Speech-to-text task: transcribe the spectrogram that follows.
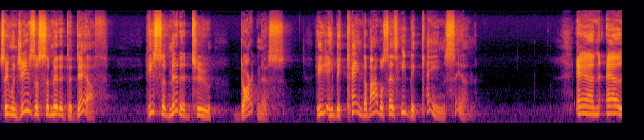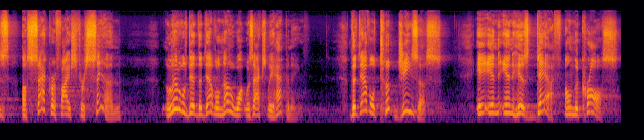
See, when Jesus submitted to death, he submitted to darkness. He, he became, the Bible says, he became sin. And as a sacrifice for sin, little did the devil know what was actually happening. The devil took Jesus in, in his death on the cross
